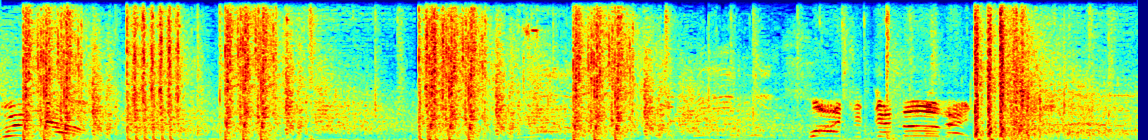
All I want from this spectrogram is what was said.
Window! Watch it, they're moving!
